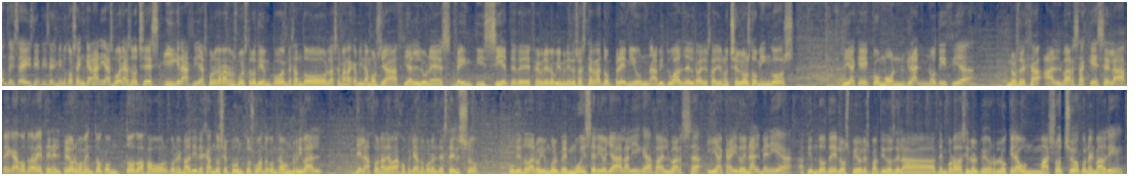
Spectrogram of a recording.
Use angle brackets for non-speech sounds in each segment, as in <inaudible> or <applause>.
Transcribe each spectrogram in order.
11 y 6, 16 minutos en Canarias. Buenas noches y gracias por ganarnos vuestro tiempo. Empezando la semana, caminamos ya hacia el lunes 27 de febrero. Bienvenidos a este rato premium habitual del Radio Estadio Noche los domingos. Día que, como gran noticia, nos deja al Barça que se la ha pegado otra vez en el peor momento, con todo a favor, con el Madrid dejándose puntos, jugando contra un rival de la zona de abajo peleando por el descenso pudiendo dar hoy un golpe muy serio ya a la liga, va el Barça y ha caído en Almería, haciendo de los peores partidos de la temporada, sino el peor. Lo que era un más 8 con el Madrid,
